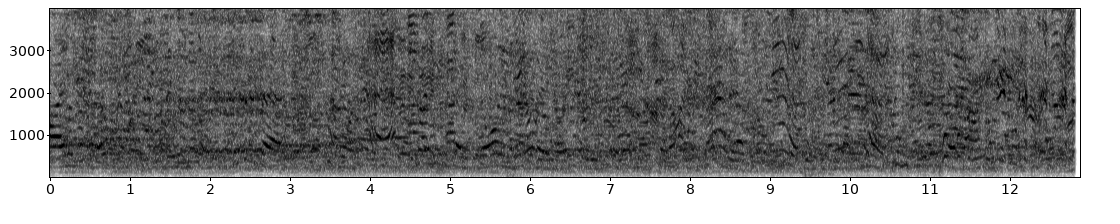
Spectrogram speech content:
silence.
